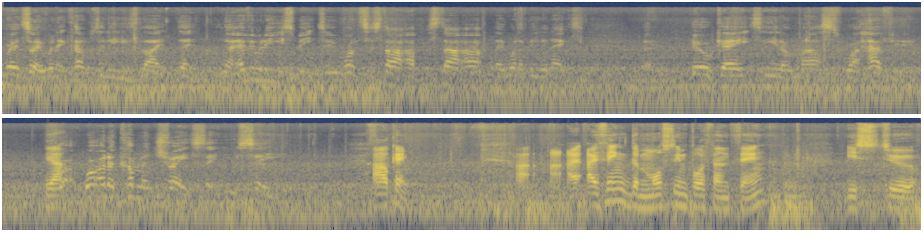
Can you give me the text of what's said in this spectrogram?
Well, sorry, when it comes to these, like, you know, everybody you speak to wants to start up a start up. They want to be the next uh, Bill Gates, Elon Musk, what have you. Yeah. What, what are the common traits that you see? Ah, okay. I, I think the most important thing is to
